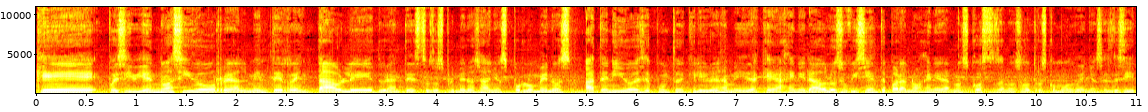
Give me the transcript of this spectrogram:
que pues si bien no ha sido realmente rentable durante estos dos primeros años, por lo menos ha tenido ese punto de equilibrio en la medida que ha generado lo suficiente para no generarnos costos a nosotros como dueños, es decir,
